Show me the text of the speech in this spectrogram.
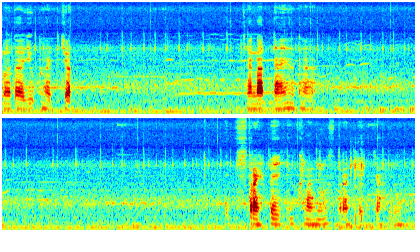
មើលទៅអាយុប្រហែលចិត្តអាណិតដែរថា stress ពេកខ្លះនោះ stress ពេកចាស់លឿន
